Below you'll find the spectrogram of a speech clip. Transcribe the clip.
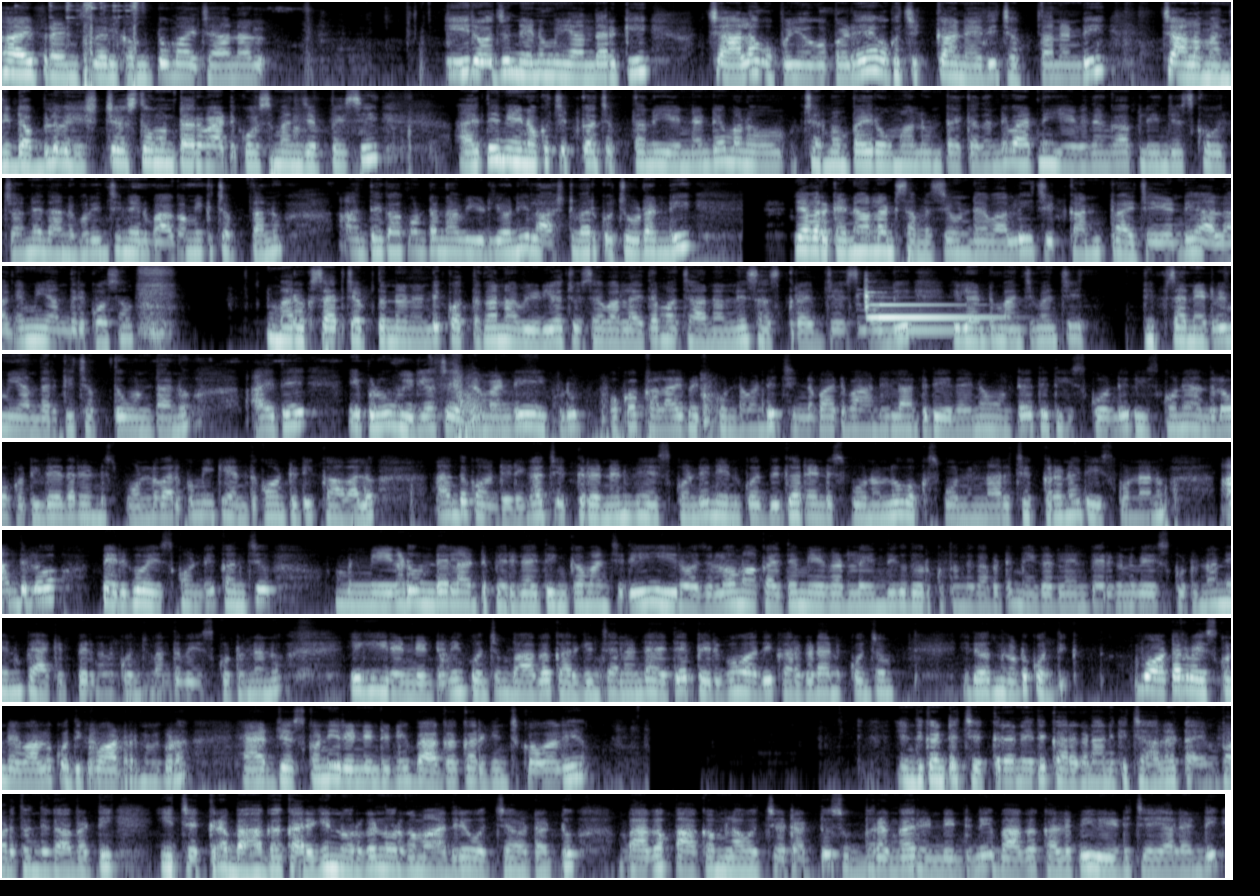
Hi friends welcome to my channel. ఈరోజు నేను మీ అందరికీ చాలా ఉపయోగపడే ఒక చిట్కా అనేది చెప్తానండి. చాలామంది డబ్బులు వేస్ట్ చేస్తూ ఉంటారు వాటి కోసం అని చెప్పేసి. అయితే నేను ఒక చిట్కా చెప్తాను. ఏంటంటే మనం చర్మంపై రోమాలు ఉంటాయి కదండి వాటిని ఏ విధంగా క్లీన్ చేసుకోవచ్చు అనే దాని గురించి నేను బాగా మీకు చెప్తాను. అంతేకాకుండా నా వీడియోని లాస్ట్ వరకు చూడండి. ఎవరికైనా అలాంటి సమస్య ఉండేవాళ్ళు ఈ చిట్కాని ట్రై చేయండి. అలాగే మీ అందరి కోసం మరొకసారి చెప్తున్నానండి కొత్తగా నా వీడియో చూసే వాళ్ళైతే మా ఛానల్ని సబ్స్క్రైబ్ చేసుకోండి. ఇలాంటి మంచి మంచి టిప్స్ అనేటివి మీ అందరికీ చెప్తూ ఉంటాను. అయితే ఇప్పుడు వీడియో చేద్దామండి. ఇప్పుడు ఒక కళాయి పెట్టుకుంటామండి. చిన్నపాటి బాండీ లాంటిది ఏదైనా ఉంటే అది తీసుకోండి. తీసుకొని అందులో ఒకటి లేదా రెండు స్పూన్ల వరకు మీకు ఎంత క్వాంటిటీ కావాలో అంత క్వాంటిటీగా చక్కెర అనేది వేసుకోండి. నేను కొద్దిగా రెండు స్పూన్లు ఒక స్పూన్న్నర చక్కెరనే తీసుకున్నాను. అందులో పెరుగు వేసుకోండి. కొంచెం మీగడ ఉండేలాంటి పెరుగు అయితే ఇంకా మంచిది. ఈ రోజుల్లో మాకైతే మీగడ లేనిది దొరుకుతుంది కాబట్టి మీగడ లేని పెరుగుని వేసుకుంటున్నాను. నేను ప్యాకెట్ పెరుగుని కొంచెం అంత వేసుకుంటున్నాను. ఇక ఈ రెండింటిని కొంచెం బాగా కరిగించాలంటే అయితే పెరుగు అది కరగడానికి కొంచెం ఇది అవుతుంది కాబట్టి కొద్దిగా వాటర్ వేసుకునే వాళ్ళు కొద్దిగా వాటర్ని కూడా యాడ్ చేసుకొని ఈ రెండింటిని బాగా కరిగించుకోవాలి. ఎందుకంటే చక్కెర అనేది కరగడానికి చాలా టైం పడుతుంది కాబట్టి ఈ చక్కెర బాగా కరిగి నురగ నురగ మాదిరి వచ్చేటట్టు బాగా పాకంలా వచ్చేటట్టు శుభ్రంగా రెండింటిని బాగా కలిపి వేడి చేయాలండి.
